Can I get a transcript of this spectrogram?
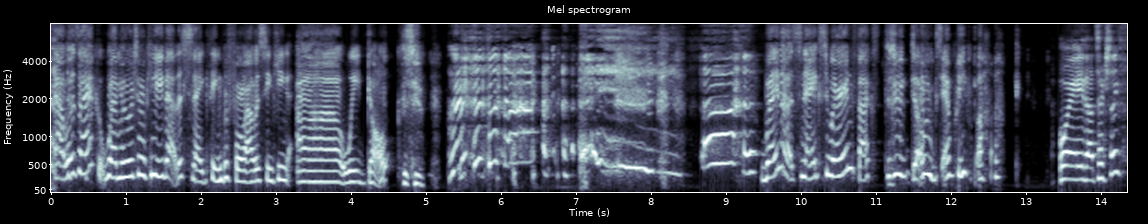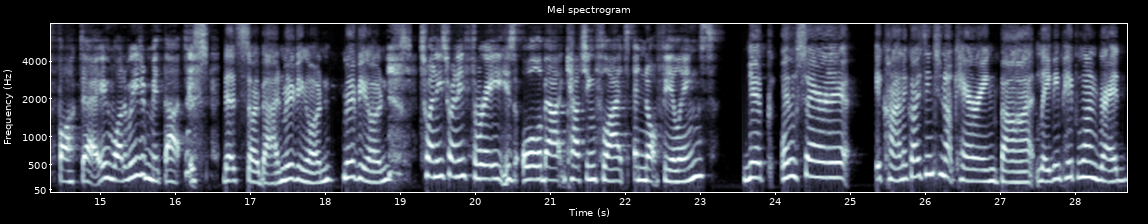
That was like when we were talking about the snake thing before, I was thinking, are we dogs? we're not snakes, we're in fact dogs and we bark. Wait, that's actually fucked, eh? Why do we admit that? That's so bad. Moving on. Moving on. 2023 is all about catching flights and not feelings. Look, also, it kind of goes into not caring, but leaving people on red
